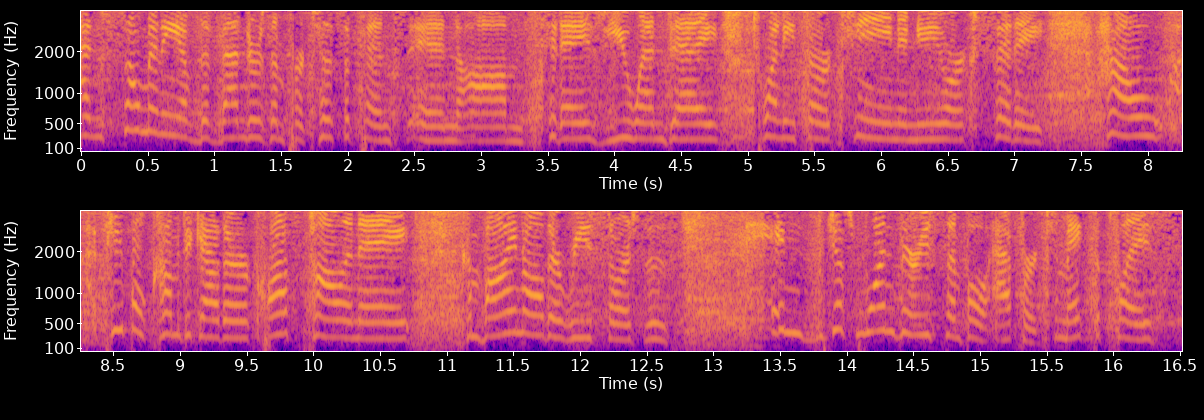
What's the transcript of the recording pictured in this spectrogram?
and so many of the vendors and participants in um, today's UN Day 2013 in New York City, how people come together, cross pollinate, combine all their resources in just one very simple effort to make the place,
